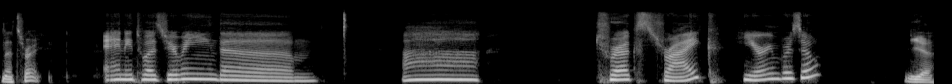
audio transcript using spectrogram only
that's right. And it was during the um, ah truck strike here in Brazil. Yeah,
